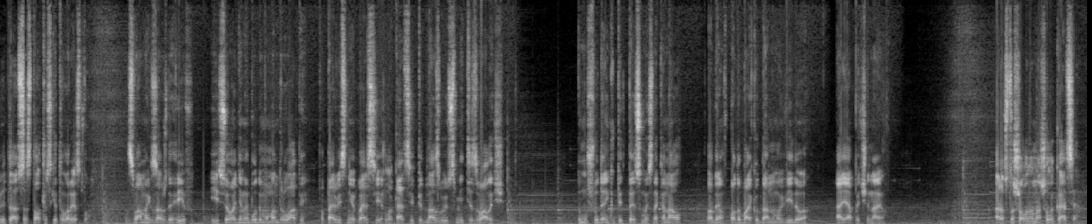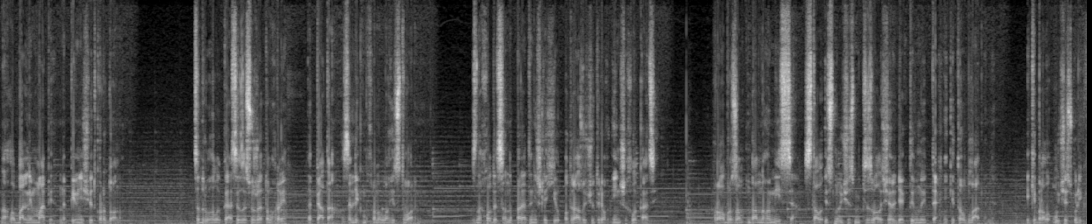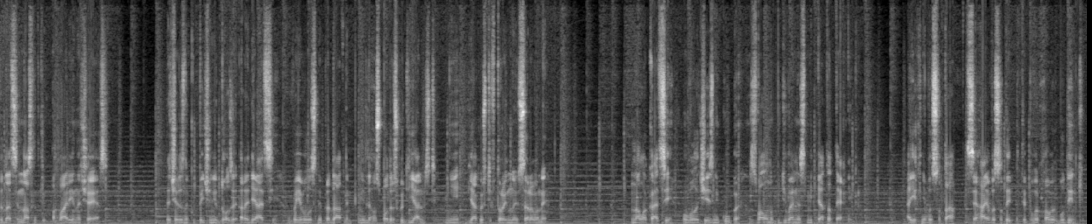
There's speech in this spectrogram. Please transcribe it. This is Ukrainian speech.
Вітаю все сталкерське товариство. З вами, як завжди, Гріф, і сьогодні ми будемо мандрувати по первісній версії локації під назвою Сміттєзвалище. Тому швиденько підписуємось на канал, кладемо вподобайку даному відео, а я починаю. Розташована наша локація на глобальній мапі на північ від кордону. Це друга локація за сюжетом гри та п'ята за ліком хронології створення. Знаходиться на перетині шляхів одразу чотирьох інших локацій. Прообразом даного місця стало існуюче сміттєзвалище радіоактивної техніки та обладнання, яке брало участь у ліквідації наслідків аварії на ЧАЕС. Та через накопичені дози радіації виявилось непридатним ні для господарської діяльності, ні в якості вторинної сировини. На локації у величезні купи звалено будівельне сміття та техніка, а їхня висота сягає висоти п'ятиповерхових будинків.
